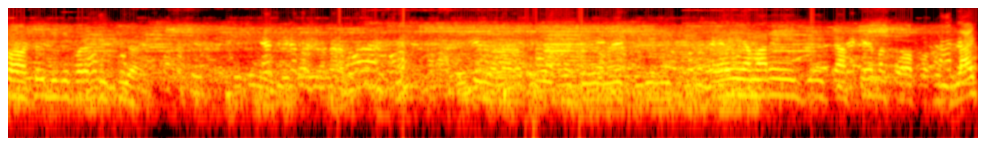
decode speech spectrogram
সরাসরি দিকে করে বৃষ্টি হয়। এই আমার এই যে কাজটা আমার পাওয়া পছন্দ। লাইভ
